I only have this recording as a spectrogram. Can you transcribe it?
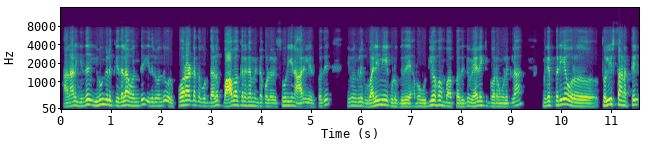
அதனால இது இவங்களுக்கு இதெல்லாம் வந்து இதில் வந்து ஒரு போராட்டத்தை கொடுத்தாலும் பாவ கிரகம் என்ற கொள்ள சூரியன் ஆறில் இருப்பது இவங்களுக்கு வலிமையை கொடுக்குது அப்போ உத்தியோகம் பார்ப்பதுக்கு வேலைக்கு போறவங்களுக்குலாம் மிகப்பெரிய ஒரு தொழிற்ஸ்தானத்தில்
